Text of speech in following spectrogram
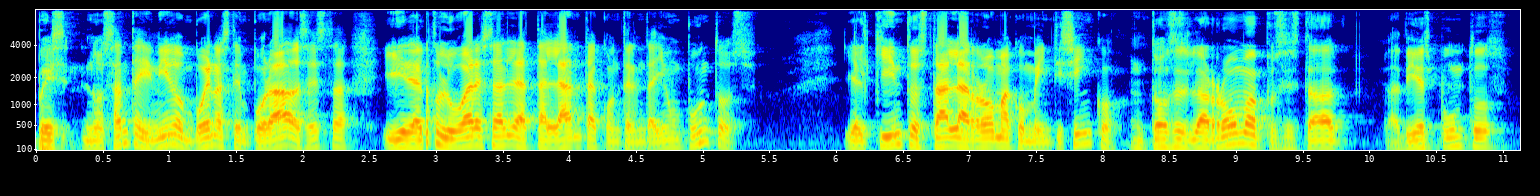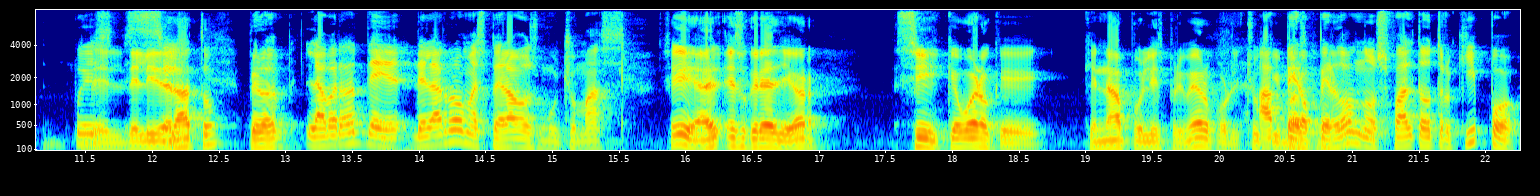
Pues nos han tenido buenas temporadas esta y en el cuarto lugar está el Atalanta con 31 puntos y el quinto está la Roma con 25. Entonces la Roma pues está a 10 puntos Pues, del, del sí. liderato. Pero la verdad de, de la Roma esperamos mucho más. Sí, a eso quería llegar. Sí, qué bueno que, que Napoli es primero por el Chucky. Ah, pero perdón, nos falta otro equipo.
